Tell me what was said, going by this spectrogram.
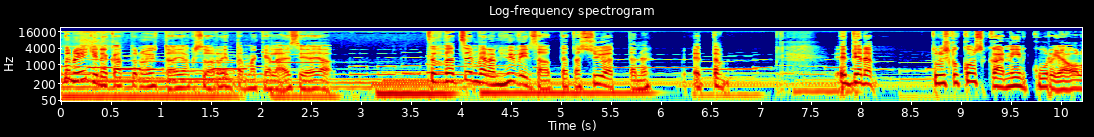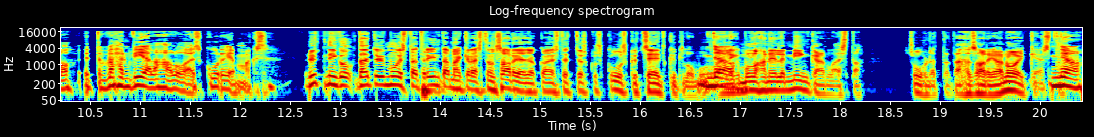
Mä en ole ikinä kattonut yhtään jaksoa rintamäkeläisiä ja tota, että sen verran hyvin sä oot tätä syöttänyt, että en tiedä, tulisiko koskaan niin kurja olo, että vähän vielä haluaisi kurjemmaksi. Nyt niin kuin, täytyy muistaa, että rintamäkeläiset on sarja, joka on joskus 60-70-luvulla. Joo. Eli mullahan ei ole minkäänlaista suhdetta tähän sarjaan oikeasti. Joo.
